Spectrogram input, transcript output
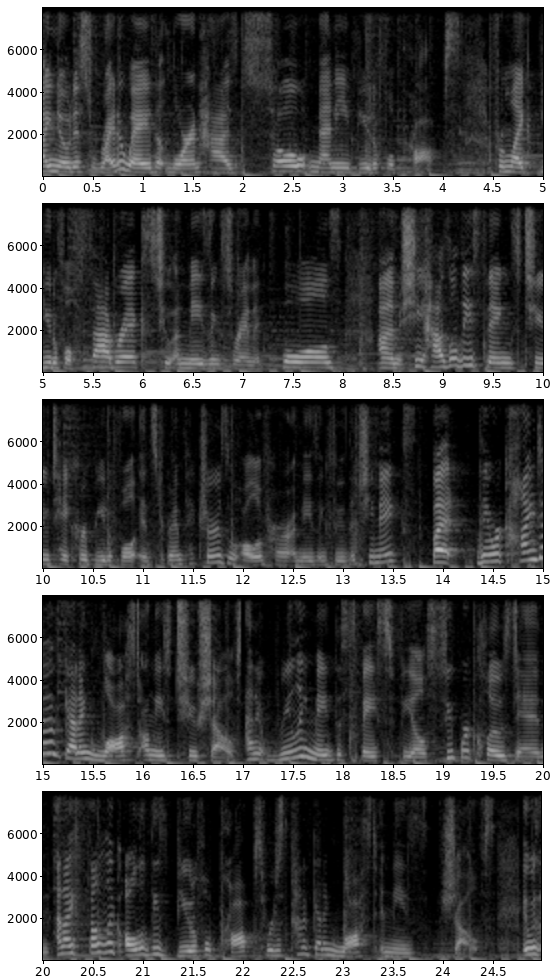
I noticed right away that Lauren has so many beautiful props from like beautiful fabrics to amazing ceramic bowls. Um, she has all these things to take her beautiful Instagram pictures with all of her amazing food that she makes. But they were kind of getting lost on these two shelves and it really made the space feel super closed in. And I felt like all of these beautiful props were just kind of getting lost in these shelves. It was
